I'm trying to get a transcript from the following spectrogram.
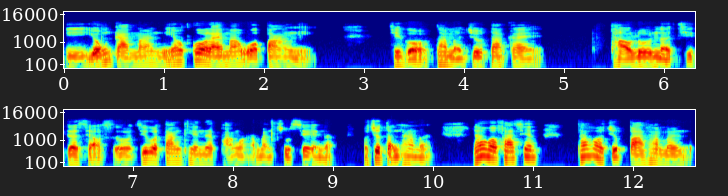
你勇敢吗？你要过来吗？我帮你。结果他们就大概讨论了几个小时后，结果当天的傍晚他们出现了，我就等他们。然后我发现，然后我就把他们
